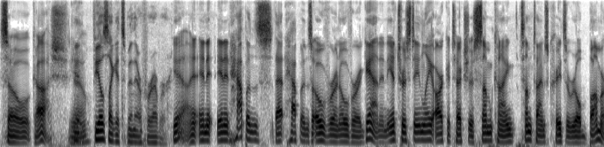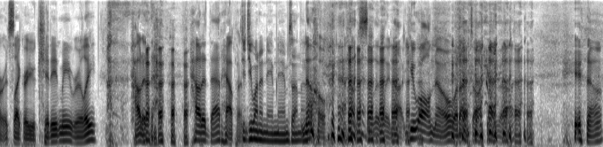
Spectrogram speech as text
So, gosh, you It know. feels like it's been there forever. Yeah, and- and it and it happens. That happens over and over again. And interestingly, architecture some kind sometimes creates a real bummer. It's like, are you kidding me? Really? How did that? how did that happen? Did you want to name names on that? No, absolutely not. You all know what I'm talking about. you know,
